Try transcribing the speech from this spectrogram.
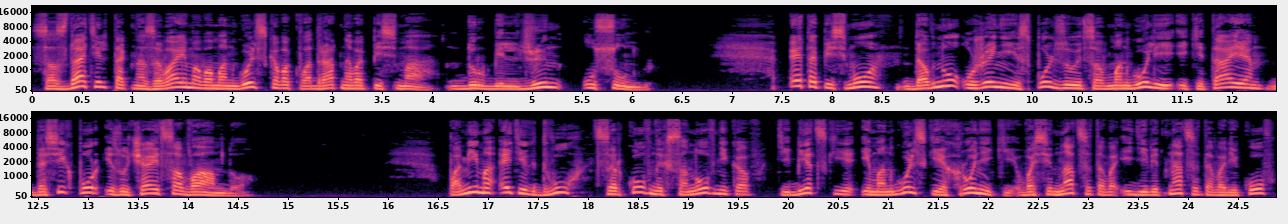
Создатель так называемого монгольского квадратного письма Дурбельджин Усунг. Это письмо давно уже не используется в Монголии и Китае, до сих пор изучается в Амдо. Помимо этих двух церковных сановников, тибетские и монгольские хроники XVIII и XIX веков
